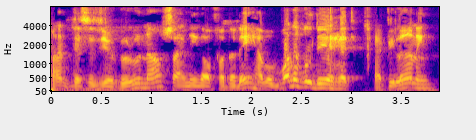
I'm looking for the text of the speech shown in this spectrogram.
And this is your guru now, signing off for the day. Have a wonderful day ahead. Happy learning.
